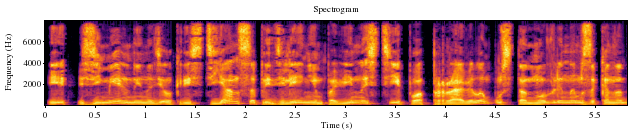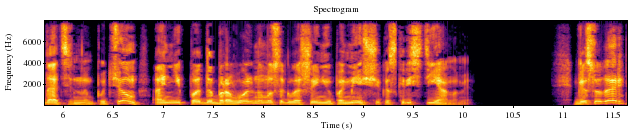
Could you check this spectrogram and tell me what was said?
и земельный надел крестьян с определением повинностей по правилам, установленным законодательным путем, а не по добровольному соглашению помещика с крестьянами. Государь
